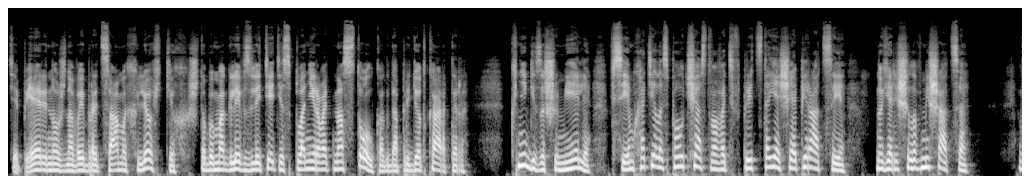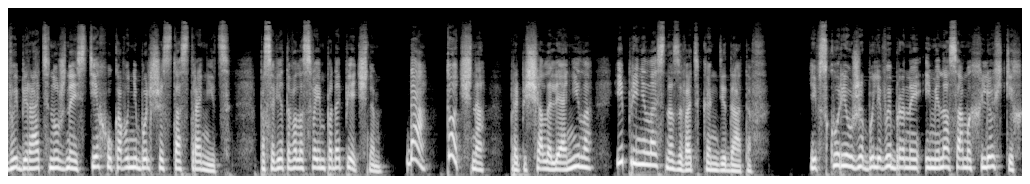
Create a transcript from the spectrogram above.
Теперь нужно выбрать самых легких, чтобы могли взлететь и спланировать на стол, когда придет Картер. Книги зашумели, всем хотелось поучаствовать в предстоящей операции, но я решила вмешаться. Выбирать нужно из тех, у кого не больше ста страниц. Посоветовала своим подопечным. «Да, точно», – пропищала Леонила и принялась называть кандидатов. И вскоре уже были выбраны имена самых легких,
